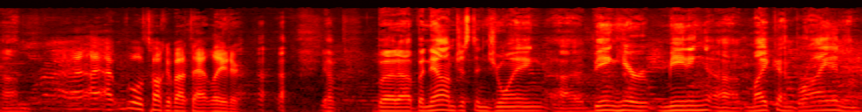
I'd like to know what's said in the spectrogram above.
Um, I, I, we'll talk about that later. yep. But uh, but now I'm just enjoying uh, being here, meeting uh, Micah and Brian and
